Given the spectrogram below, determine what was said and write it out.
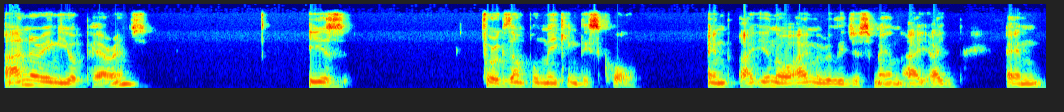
honoring your parents is, for example, making this call. And I, you know, I'm a religious man. I, I and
